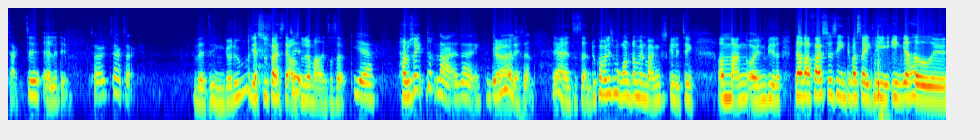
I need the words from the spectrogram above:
Tak til alle dem. Tak, tak, tak. Hvad tænker du? Jeg synes faktisk, det er Det- afsnit er meget interessant. Ja. Har du set det? Nej, det har jeg ikke. Det Gør lyder det. interessant. Det er interessant. Du kommer ligesom rundt om en mange forskellige ting, og mange øjenvirter. Der var faktisk også en, det var så ikke lige en, jeg havde øh,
